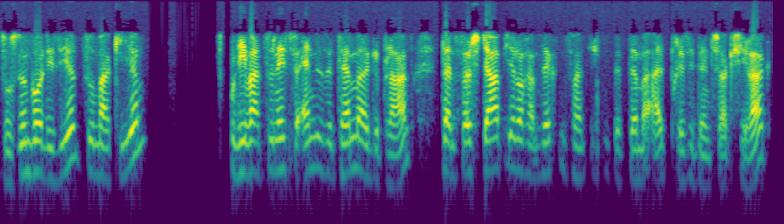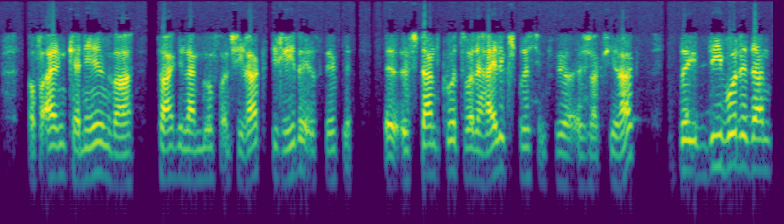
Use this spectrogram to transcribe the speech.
zu symbolisieren, zu markieren. Die war zunächst für Ende September geplant. Dann verstarb jedoch am 26. September Altpräsident Jacques Chirac. Auf allen Kanälen war tagelang nur von Chirac die Rede. Es, äh, es stand kurz vor der Heiligsprechung für äh, Jacques Chirac. Die wurde dann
